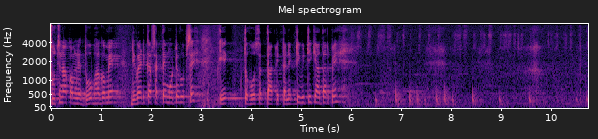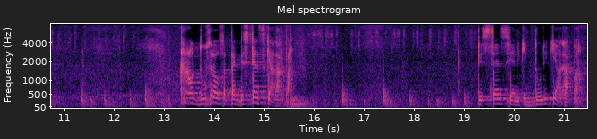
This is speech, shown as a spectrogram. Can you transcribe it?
सूचना को हमने दो भागों में डिवाइड कर सकते हैं मोटे रूप से। एक तो हो सकता है आपके कनेक्टिविटी के आधार पे। और दूसरा हो सकता है डिस्टेंस के आधार पर। डिस्टेंस यानी कि दूरी के आधार पर।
